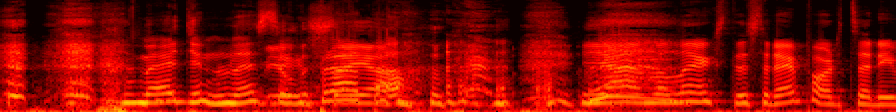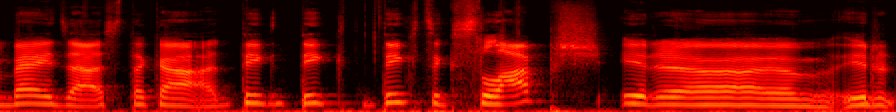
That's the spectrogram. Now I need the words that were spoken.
Mēģinu nesīt prātā. Jā, man liekas, tas reports arī beidzās. Tā kā tik, tik, tik cik slapjš ir, uh, ir,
